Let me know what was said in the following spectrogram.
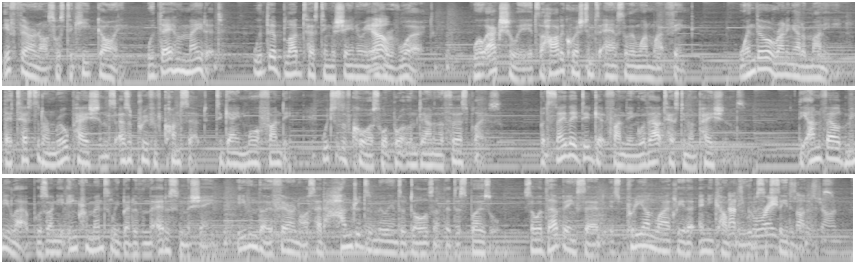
If Theranos was to keep going, would they have made it? Would their blood testing machinery No. ever have worked? Well, actually, it's a harder question to answer than one might think. When they were running out of money, they tested on real patients as a proof of concept to gain more funding, which is of course what brought them down in the first place. But say they did get funding without testing on patients. The unveiled mini lab was only incrementally better than the Edison machine, even though Theranos had hundreds of millions of dollars at their disposal. So with that being said, it's pretty unlikely that any company That's would have succeeded in this. John.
